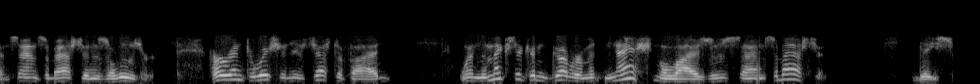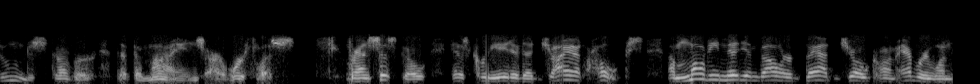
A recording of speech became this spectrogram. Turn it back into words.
and San Sebastian is a loser. Her intuition is justified when the Mexican government nationalizes San Sebastian. They soon discover that the mines are worthless. Francisco has created a giant hoax, a multi million dollar bad joke on everyone,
